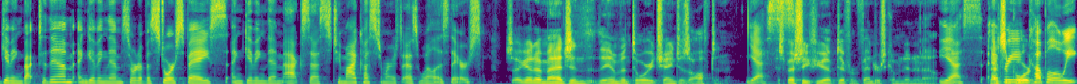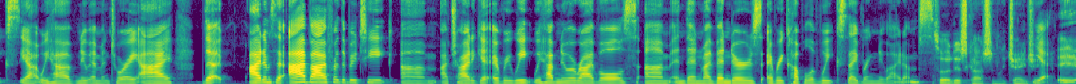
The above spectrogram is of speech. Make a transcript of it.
giving back to them and giving them sort of a store space and giving them access to my customers as well as theirs. So I got to imagine the inventory changes often, Yes. especially if you have different vendors coming in and out. Yes, That's every important. couple of weeks. Yeah, we have new inventory. I the items that I buy for the boutique, um, I try to get every week. We have new arrivals, um, and then my vendors every couple of weeks they bring new items. So it is constantly changing. Yeah. Eh,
